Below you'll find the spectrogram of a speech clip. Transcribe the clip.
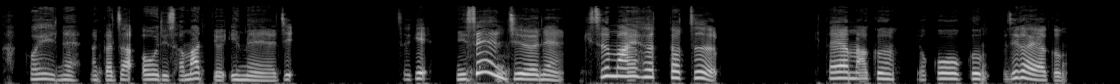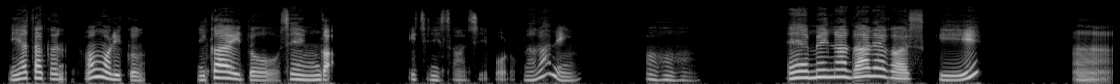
かっこいいね。なんかザ王子様っていうイメージ。次、2010年、キスマイフット2。北山くん、横尾くん、藤ヶ谷くん、宮田くん、玉森くん、二階堂千賀。1,2,3,4,5,6,7人？ふんふんふん。えー、みんな誰が好き？うん。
